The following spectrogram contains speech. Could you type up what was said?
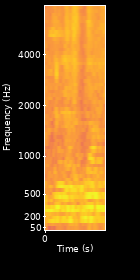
Isaiah 40.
